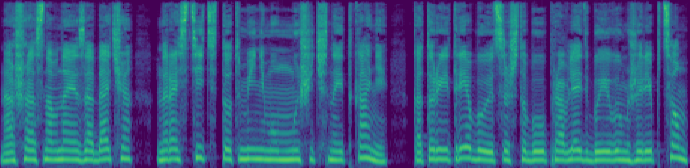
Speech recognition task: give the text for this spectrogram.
Наша основная задача — нарастить тот минимум мышечной ткани, который требуется, чтобы управлять боевым жеребцом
